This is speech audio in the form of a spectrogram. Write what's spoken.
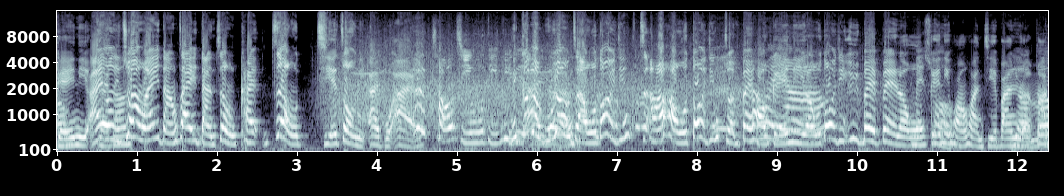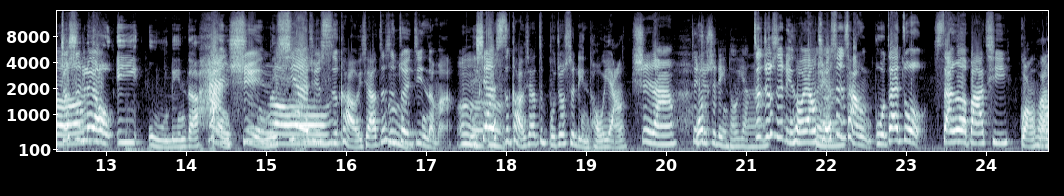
给你。哎呦，你赚完一档再一档，这种开这种节奏你爱不爱？超级无敌你根本不用找，我都已经找好，我都已经准备好给你了，我都已经预备备了，我给你缓缓接班人嘛，就是六一五零的汉汉讯。你现在去思考一下，这是最近的嘛？嗯你现在思考一下，这不就是领头羊？是啊，这就是领头羊啊，这就是领头羊。全市场我在做三二八七广环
